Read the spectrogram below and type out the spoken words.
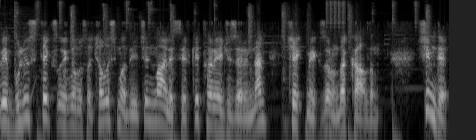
ve BlueStacks uygulaması çalışmadığı için maalesef ki tarayıcı üzerinden çekmek zorunda kaldım. Şimdi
